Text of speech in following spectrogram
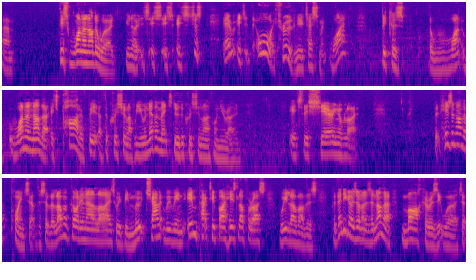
Um, this one another word you know it's it's it's, it's just it's all the way through the new testament. Why? Because the one one another it's part of, of the christian life. You were never meant to do the christian life on your own it's this sharing of life. But here's another pointer. So the love of God in our lives, we've been challenged we've been impacted by His love for us. We love others. But then he goes on as another marker, as it were, to,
